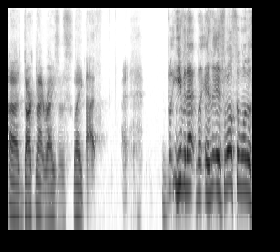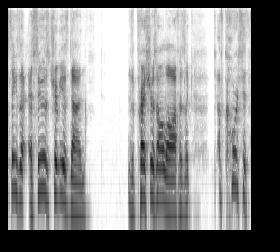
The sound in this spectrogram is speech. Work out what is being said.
uh, Dark Knight Rises. Like, I- but even that, and it's also one of those things that as soon as trivia is done, the pressure's all off. It's like, of course it's.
